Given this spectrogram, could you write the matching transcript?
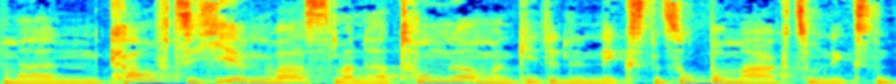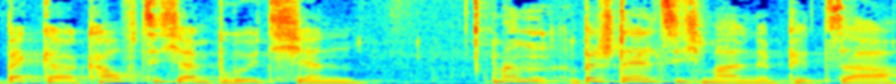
Man kauft sich irgendwas, man hat Hunger, man geht in den nächsten Supermarkt, zum nächsten Bäcker, kauft sich ein Brötchen man bestellt sich mal eine Pizza,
